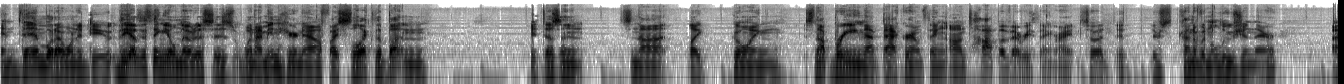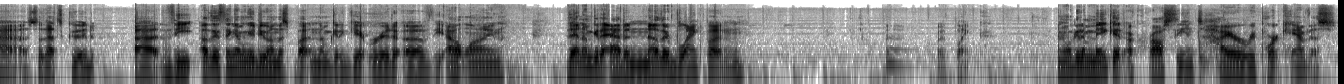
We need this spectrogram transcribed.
And then what I want to do, the other thing you'll notice is when I'm in here now, if I select the button, it doesn't, it's not like going, it's not bringing that background thing on top of everything, right? So it, it there's kind of an illusion there. Uh, so that's good. Uh, the other thing I'm going to do on this button, I'm going to get rid of the outline. Then I'm going to add another blank button. Uh, blank. And I'm going to make it across the entire report canvas.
